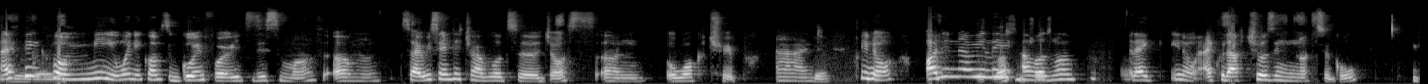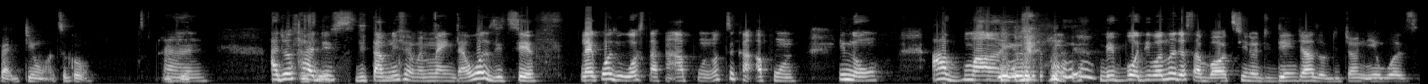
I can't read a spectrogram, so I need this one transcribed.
I, think for me, when it comes to going for it this month, um, so I recently traveled to Jos on a work trip, and Okay. you know, ordinarily I was not like you know I could have chosen not to go if I didn't want to go, Okay. and I just had Okay. this determination in my mind that was it safe? Like what's the worst that can happen? Nothing can happen, you know. Have mind, bold. It was not just about you know the dangers of the journey. It was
